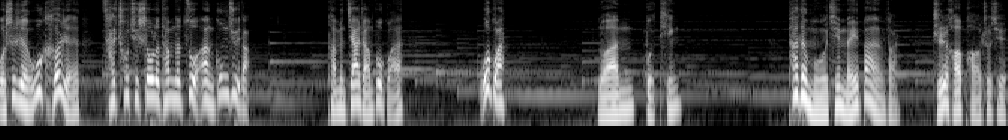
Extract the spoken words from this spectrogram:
我是忍无可忍，才出去收了他们的作案工具的。他们家长不管，我管。栾不听，他的母亲没办法，只好跑出去，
